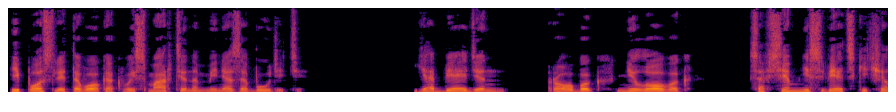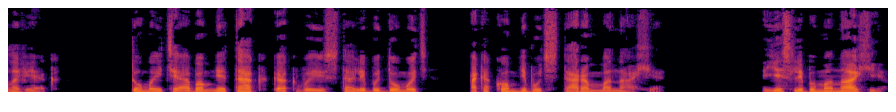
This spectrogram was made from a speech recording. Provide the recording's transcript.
и после того, как вы с Мартином меня забудете. Я беден, робок, неловок, совсем не светский человек. Думайте обо мне так, как вы стали бы думать о каком-нибудь старом монахе. Если бы монахи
